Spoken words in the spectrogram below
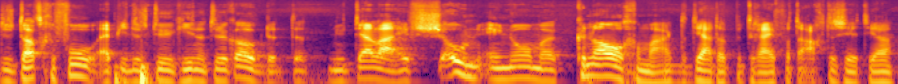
dus dat gevoel heb je dus natuurlijk hier natuurlijk ook. Dat, dat Nutella heeft zo'n enorme knal gemaakt. Dat ja, dat bedrijf wat erachter zit, ja,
